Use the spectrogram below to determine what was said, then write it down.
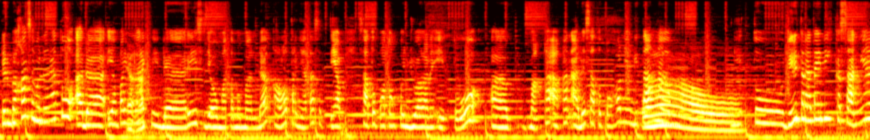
dan bahkan sebenarnya tuh ada yang paling Ya. menarik nih dari sejauh mata memandang kalau ternyata setiap satu potong penjualannya itu eh, maka akan ada satu pohon yang ditanam. Wow. Gitu. Jadi ternyata ini kesannya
